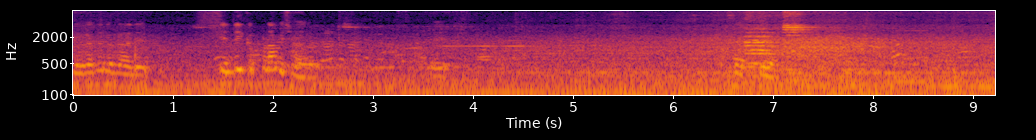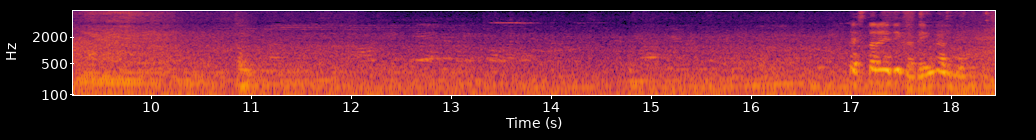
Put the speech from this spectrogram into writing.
ਜਗ੍ਹਾ ਤੇ ਲਗਾ ਦੇ ਇੱਦਾਂ ਹੀ ਕੱਪੜਾ ਵਿਛਾ ਦੋ। ਸਕਤੇ ਹੋ ਇਸ ਤਰ੍ਹਾਂ ਇਹਦੀ ਕਟਿੰਗ ਕਰਦੇ ਹਾਂ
